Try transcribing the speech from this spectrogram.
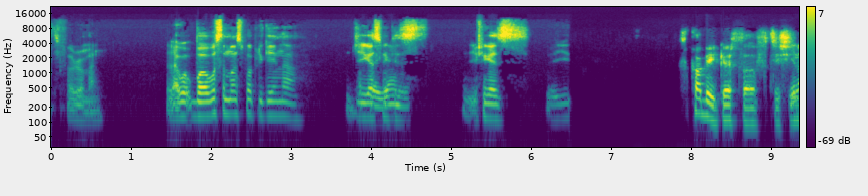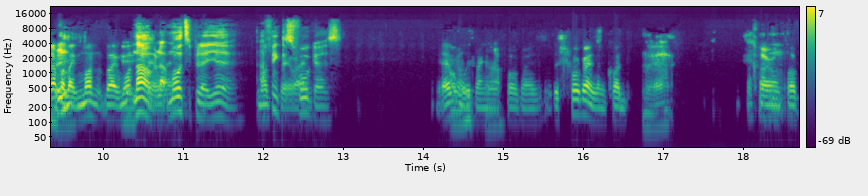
It's for real, man. Like, what, but what's the most popular game now? Do you What's guys think game? is? If you guys, you, It's probably Ghost of You Tsushima. know, Really? but like, mod, like Yeah. multiplayer, no, like right? multiplayer, yeah. I think it's Multiplayer, Four? Guys. Yeah, everyone's Oh, banging yeah. out Fall Guys. It's Fall Guys and COD. Yeah. That's what everyone talk.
